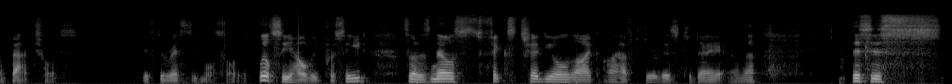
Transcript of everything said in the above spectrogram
a bad choice if the rest is more solid. We'll see how we proceed. So there's no fixed schedule like I have to do this today and that. This is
